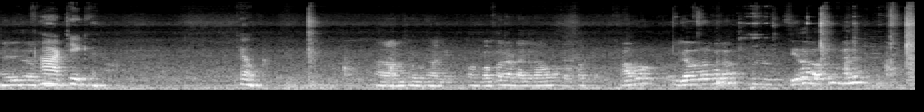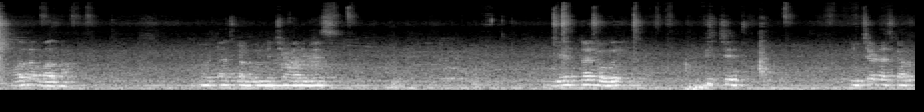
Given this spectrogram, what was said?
मेरी तरफ़ हाँ ठीक है। ठेव। आराम से उठा के। और बफर अटक रहा होगा बफर। हाँ वो ये बफर को सीधा कर दो मैंने? वो तो बस हाँ। और टच कर दो नीचे वाली बेस ये टच हो गई। पीछे। पीछे टच करो।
